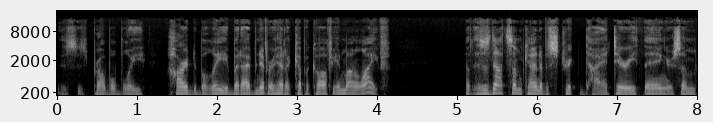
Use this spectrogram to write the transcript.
This is probably hard to believe, but I've never had a cup of coffee in my life. Now, this is not some kind of a strict dietary thing or some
